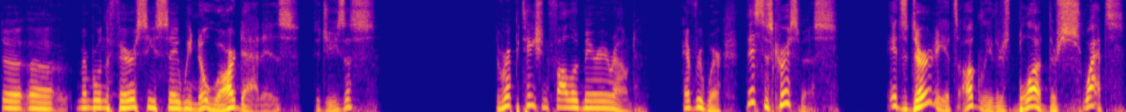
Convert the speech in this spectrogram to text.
the uh, remember when the Pharisees say, "We know who our dad is" to Jesus. The reputation followed Mary around everywhere. This is Christmas. It's dirty. It's ugly. There's blood. There's sweat.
